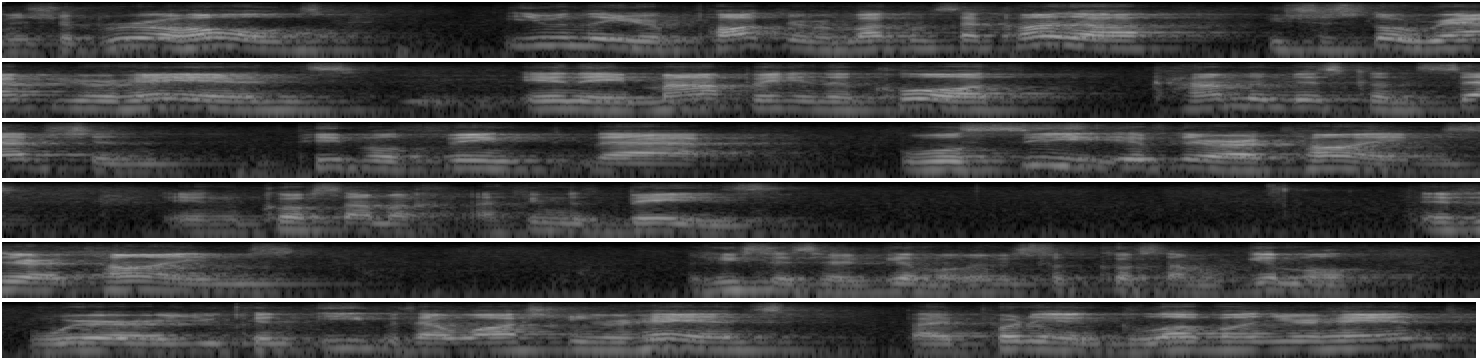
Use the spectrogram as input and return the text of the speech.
Mishabura holds, even though you're Potem and Makim Sakana, you should still wrap your hands in a mappa, in a cloth. Common misconception, people think that, we'll see if there are times in Kuf Samach, I think it's Bays, if there are times, he says here Gimel, maybe it's Kuf Samach Gimel, where you can eat without washing your hands by putting a glove on your hand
